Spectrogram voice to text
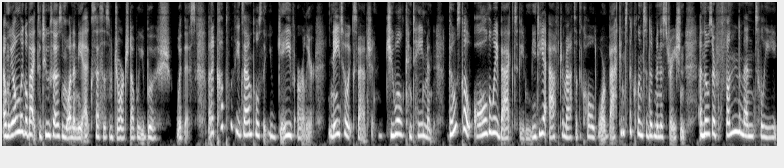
and we only go back to 2001 and the excesses of George W. Bush with this. But a couple of the examples that you gave earlier, NATO expansion, dual containment, those go all the way back to the immediate aftermath of the Cold War, back into the Clinton administration, and those are fundamentally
